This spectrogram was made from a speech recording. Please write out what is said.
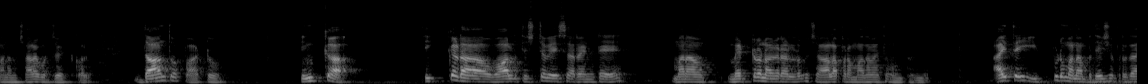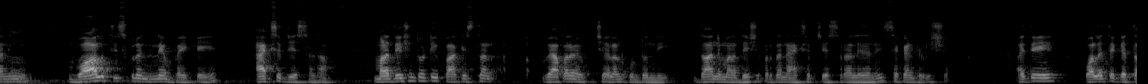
మనం చాలా గుర్తుపెట్టుకోవాలి. దాంతోపాటు ఇంకా ఇక్కడ వాళ్ళు తిష్ట వేశారంటే మన మెట్రో నగరాలకు చాలా ప్రమాదం అయితే ఉంటుంది. అయితే ఇప్పుడు మన దేశ ప్రధాని వాళ్ళు తీసుకున్న నిర్ణయం పైకి యాక్సెప్ట్ చేస్తాడా? మన దేశంతో పాకిస్తాన్ వ్యాపారం చేయాలనుకుంటుంది. దాన్ని మన దేశ ప్రధాని యాక్సెప్ట్ చేస్తారా లేదని సెకండరీ విషయం. అయితే వాళ్ళైతే గత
